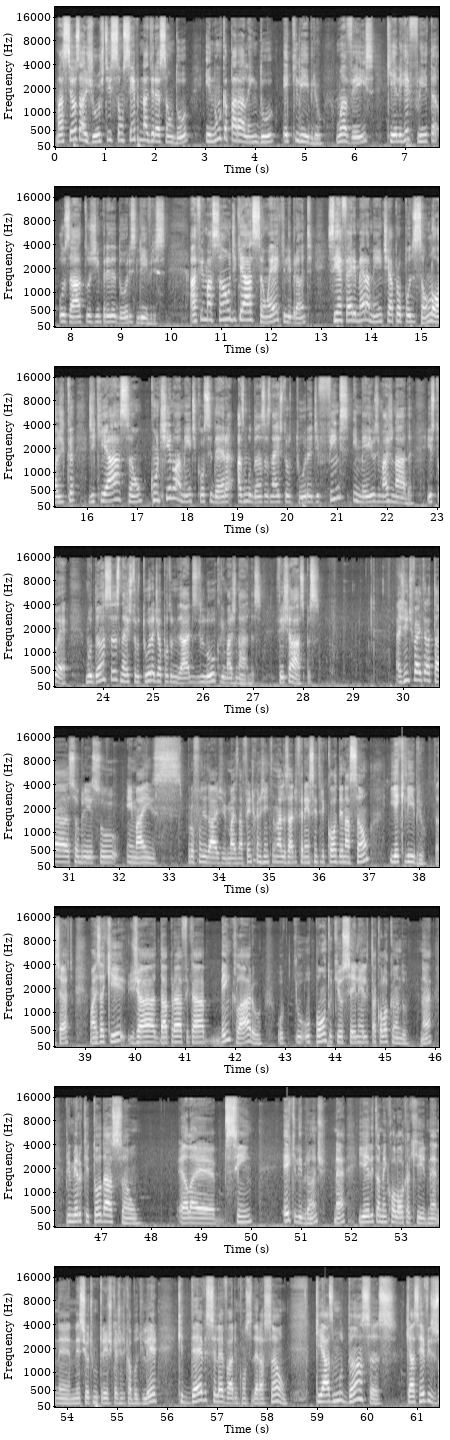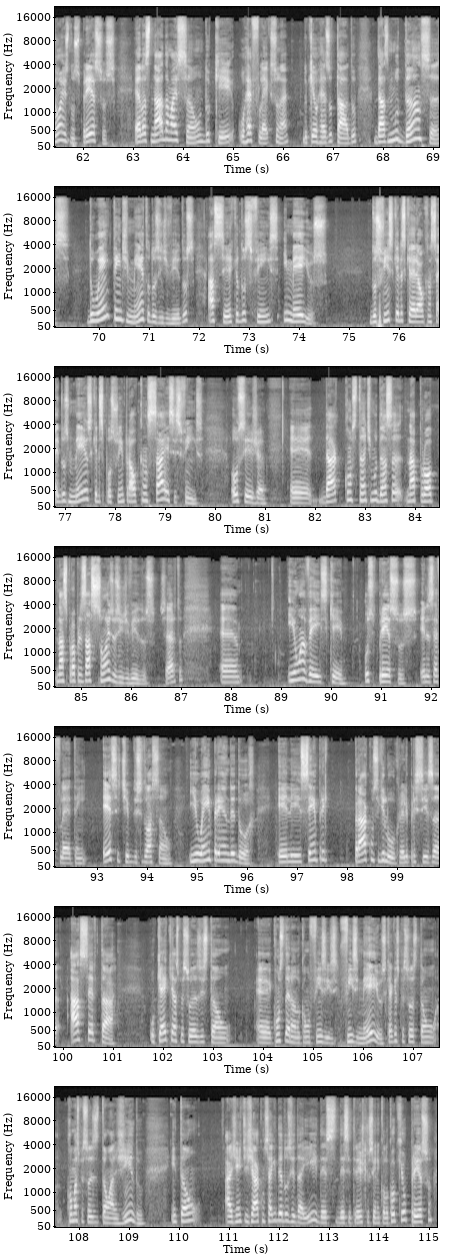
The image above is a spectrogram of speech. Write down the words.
mas seus ajustes são sempre na direção do e nunca para além do equilíbrio, uma vez que ele reflita os atos de empreendedores livres. A afirmação de que a ação é equilibrante se refere meramente à proposição lógica de que a ação continuamente considera as mudanças na estrutura de fins e meios imaginada, isto é, mudanças na estrutura de oportunidades de lucro imaginadas. Fecha aspas. A gente vai tratar sobre isso em mais profundidade mais na frente quando a gente analisar a diferença entre coordenação e equilíbrio, tá certo? Mas aqui já dá para ficar bem claro o, o, ponto que o Salem ele está colocando, né? Primeiro que toda ação ela é sim equilibrante, né? E ele também coloca aqui né, né, nesse último trecho que a gente acabou de ler que deve ser levado em consideração que as mudanças, que as revisões nos preços, elas nada mais são do que o reflexo, né? do que o resultado das mudanças do entendimento dos indivíduos acerca dos fins e meios, dos fins que eles querem alcançar e dos meios que eles possuem para alcançar esses fins. Ou seja, é, da constante mudança na pró nas próprias ações dos indivíduos, certo? É, e uma vez que os preços eles refletem esse tipo de situação e o empreendedor ele sempre, para conseguir lucro, ele precisa acertar o que é que as pessoas estão é, considerando como fins e, fins e meios, o que é que as pessoas estão, como as pessoas estão agindo. Então, a gente já consegue deduzir daí, desse, desse trecho que o Cine colocou, que o preço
